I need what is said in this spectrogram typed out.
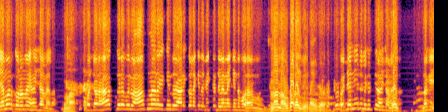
যেমন কোনো নাই হয় ঝামেলা। না। এবার জড় হাত করে বলব আপনারা কিন্তু আড়ি কলে কিন্তু বিকতে দেবেন না কিন্তু বোরার না না ওটা থাকবে না ওটা। ওইটা নিয়ে তো বিশেষ করে হয় ঝামেলা। নাকি?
